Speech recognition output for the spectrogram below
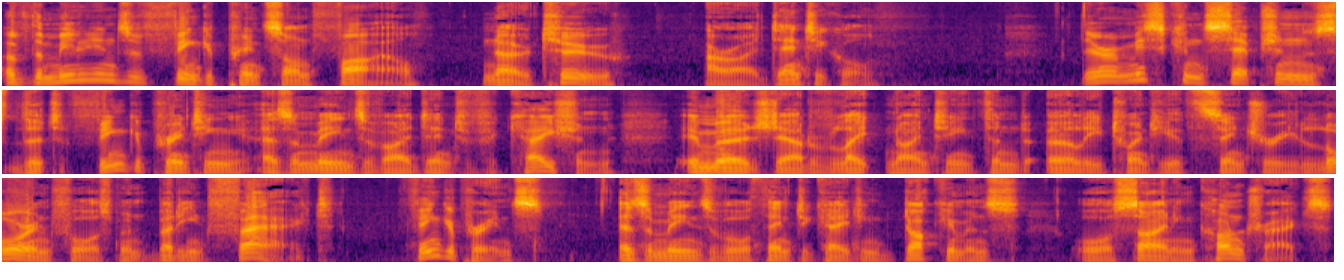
Of the millions of fingerprints on file, no two are identical. There are misconceptions that fingerprinting as a means of identification emerged out of late 19th and early 20th century law enforcement, but in fact, fingerprints as a means of authenticating documents or signing contracts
